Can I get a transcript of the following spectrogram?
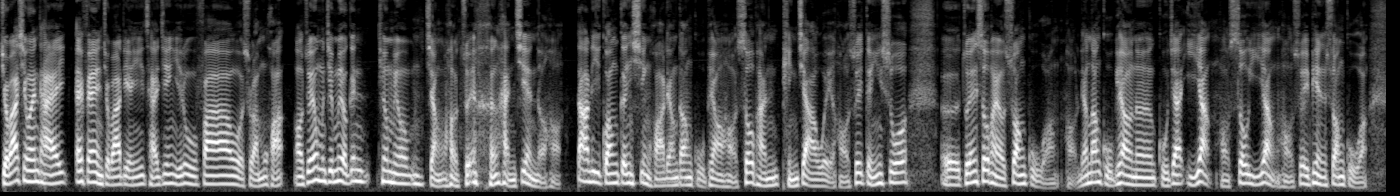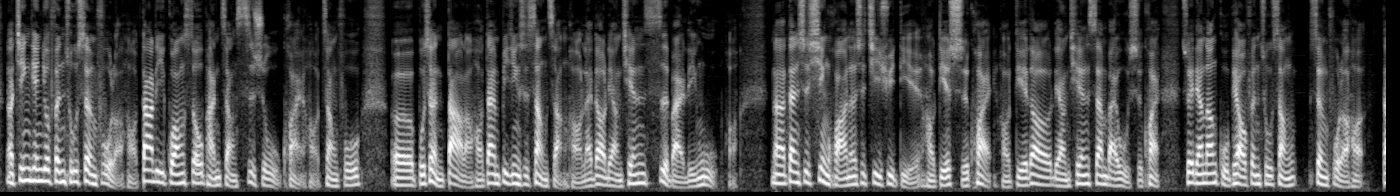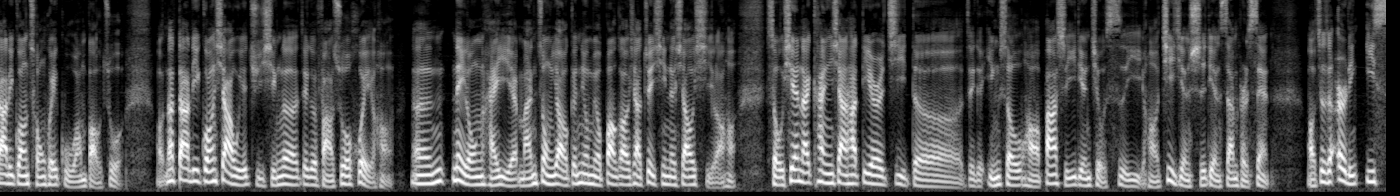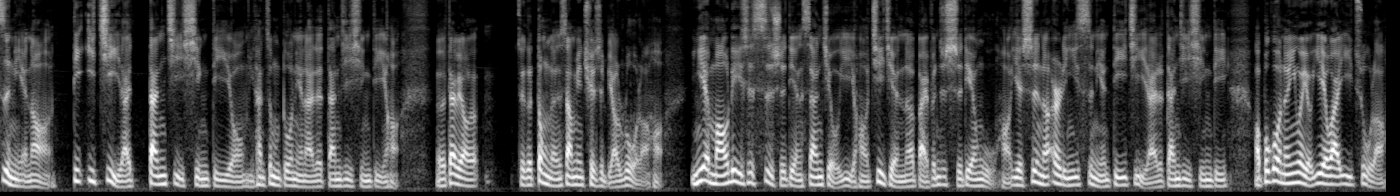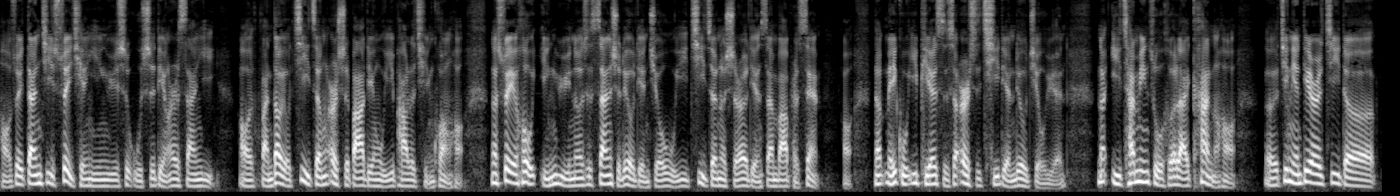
九八新闻台 FM 九八点一财经一路发，我是阮木华哦。昨天我们节目有跟听众朋友讲哈，昨天很罕见的哈。大力光跟信华两档股票哈收盘平价位哈，所以等于说，呃，昨天收盘有双股王哈，两档股票呢股价一样哈，收一样哈，所以变成双股王。那今天就分出胜负了哈，大力光收盘涨四十五块哈，涨幅呃不是很大了哈，但毕竟是上涨哈，来到两千四百零五哈。那但是信华呢是继续跌好，跌十块好，跌到两千三百五十块，所以两档股票分出上胜负了哈。大力光重回股王宝座，哦，那大力光下午也举行了这个法说会哈，嗯，内容还也蛮重要，跟你有没有报告一下最新的消息了哈？首先来看一下它第二季的这个营收哈，八十一点九四亿哈，季减十点三 percent，好，这是二零一四年哦第一季以来单季新低哦，你看这么多年来的单季新低哈，呃，代表这个动能上面确实比较弱了哈。营业毛利是四十点三九亿哈，季减了百分之十点五哈，也是呢二零一四年第一季以来的单季新低。好，不过呢，因为有业外挹注了哈，所以单季税前盈余是五十点二三亿哦，反倒有季增二十八点五一趴的情况哈。那税后盈余呢是三十六点九五亿，季增了十二点三八 percent。好，那每股 EPS 是二十七点六九元。那以产品组合来看哈，呃，今年第二季的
